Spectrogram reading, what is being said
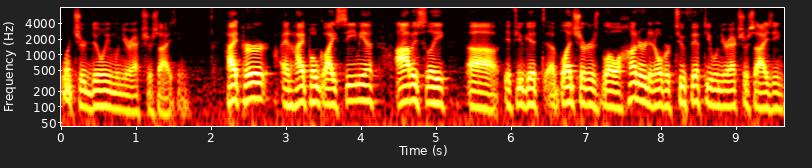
what you're doing when you're exercising. Hyper and hypoglycemia, obviously, uh, if you get uh, blood sugars below 100 and over 250 when you're exercising,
